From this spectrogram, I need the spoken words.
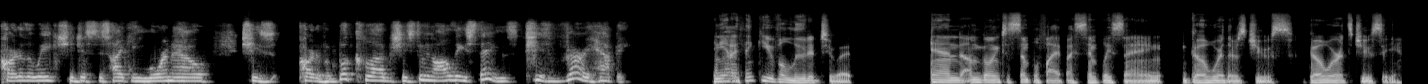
part of the week. She just is hiking more now. She's part of a book club. She's doing all these things. She's very happy. And yet I think you've alluded to it. And I'm going to simplify it by simply saying go where there's juice, go where it's juicy.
